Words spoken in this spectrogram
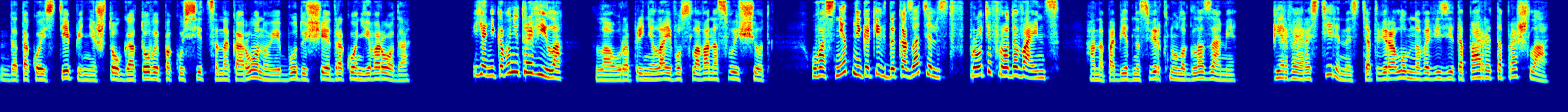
До такой степени, что готовы покуситься на корону и будущее драконьего рода. «Я никого не травила!» Лаура приняла его слова на свой счет. «У вас нет никаких доказательств против рода Вайнс!» Она победно сверкнула глазами. Первая растерянность от вероломного визита Паррета прошла,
